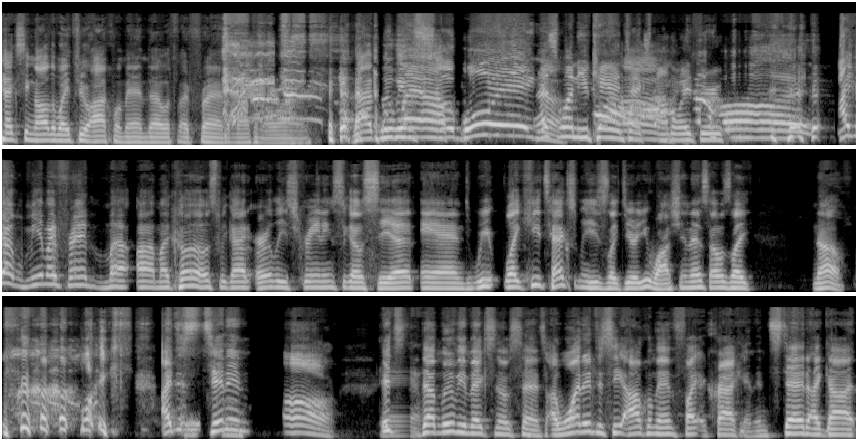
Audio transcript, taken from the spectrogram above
texting all the way through Aquaman though with my friend. I'm not gonna lie. That movie Well, was so boring. That's one you can text all the way through. I got me and my friend, my uh, my co-host. We got early screenings to go see it, and we like he texted me. He's like, "Dude, are you watching this?" I was like, "No." like, I just didn't. Oh, it's that movie makes no sense. I wanted to see Aquaman fight a Kraken. Instead, I got,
